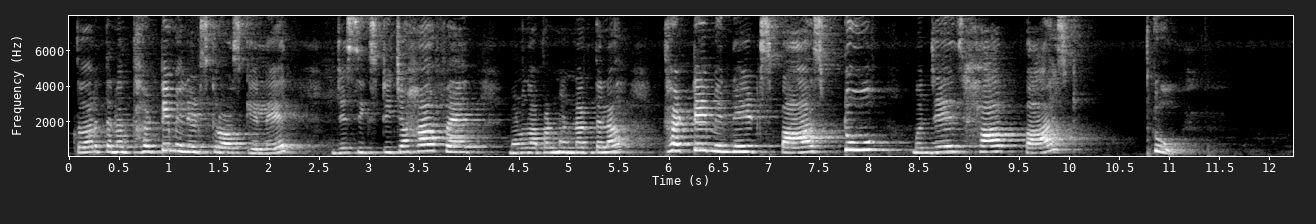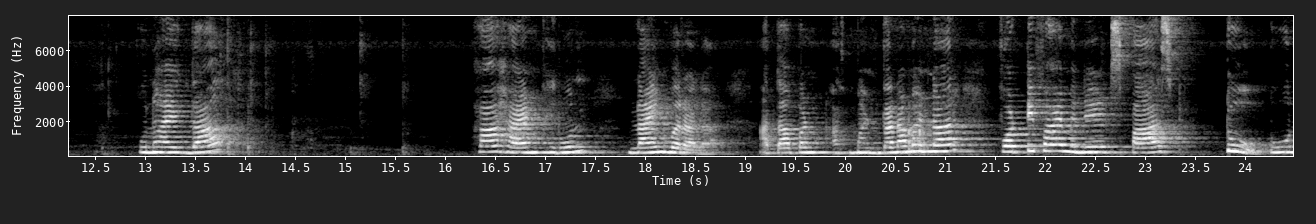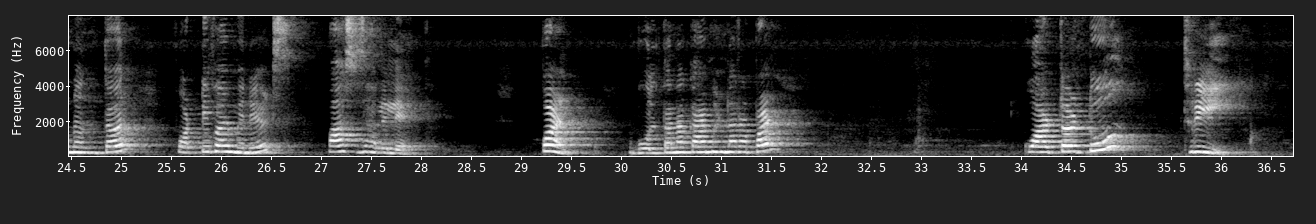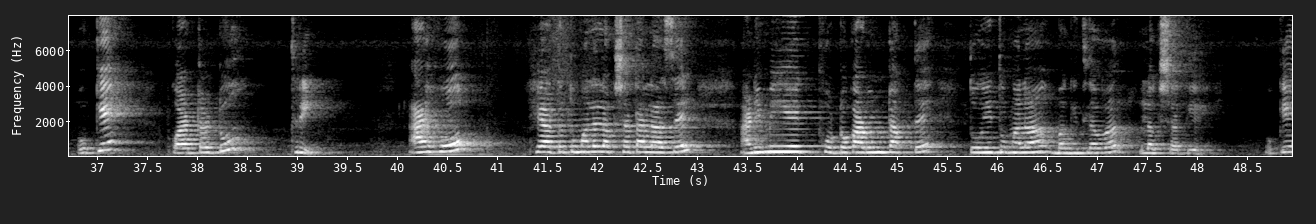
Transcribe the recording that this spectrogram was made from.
तर त्यानं थर्टी मिनिट्स क्रॉस केलेत जे सिक्स्टीच्या हाफ आहेत. म्हणून आपण म्हणणार त्याला थर्टी मिनिट्स पास्ट टू म्हणजेच हाफ पास्ट टू पुन्हा एकदा हा हँड फिरून नाईनवर आला. आता आपण म्हणताना म्हणणार forty five minutes past two two नंतर फॉर्टी फाय मिनिट्स पास झालेले आहेत. पण बोलताना काय म्हणणार आपण? Quarter to three okay quarter to three I hope हे आता तुम्हाला लक्षात आलं असेल आणि मी एक फोटो काढून टाकते तोही तुम्हाला बघितल्यावर लक्षात येईल. ओके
